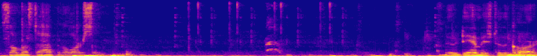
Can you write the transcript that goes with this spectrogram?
Something must have happened to Larson. No damage to the car.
